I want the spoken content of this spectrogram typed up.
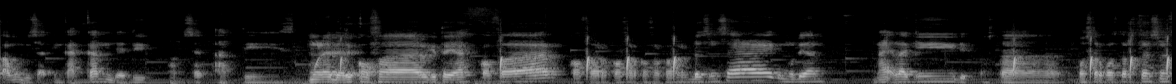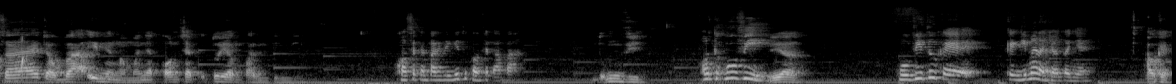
kamu bisa tingkatkan menjadi konsep artis. Mulai dari cover gitu ya, cover, cover, cover, cover, cover udah selesai, kemudian naik lagi di poster, poster-poster sudah selesai, cobain yang namanya konsep itu yang paling tinggi Konsep yang paling tinggi itu konsep apa? untuk movie. Untuk movie. Iya. Movie tuh kayak kayak gimana contohnya? Oke.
